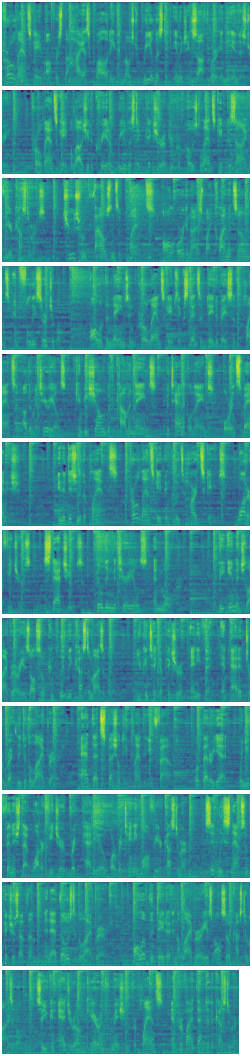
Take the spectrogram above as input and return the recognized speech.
Pro Landscape offers the highest quality and most realistic imaging software in the industry. Pro Landscape allows you to create a realistic picture of your proposed landscape design for your customers. Choose from thousands of plants, all organized by climate zones and fully searchable. All of the names in Pro Landscape's extensive database of plants and other materials can be shown with common names, botanical names, or in Spanish. In addition to the plants, Pro Landscape includes hardscapes, water features, statues, building materials, and more. The image library is also completely customizable. You can take a picture of anything and add it directly to the library. Add that specialty plant that you found. Or better yet, when you finish that water feature, brick patio, or retaining wall for your customer, simply snap some pictures of them and add those to the library. All of the data in the library is also customizable, so you can add your own care information for plants and provide that to the customer.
